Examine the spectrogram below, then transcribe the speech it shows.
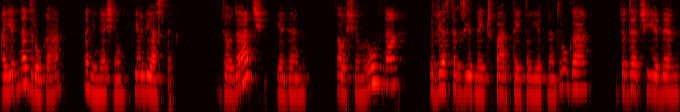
a jedna druga zamienia się w pierwiastek. Dodać 1 to się równa. Pierwiastek z jednej czwartej to jedna druga. Dodać 1,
